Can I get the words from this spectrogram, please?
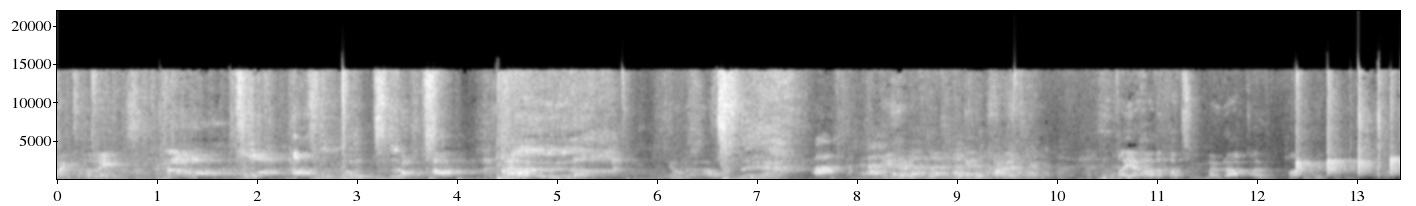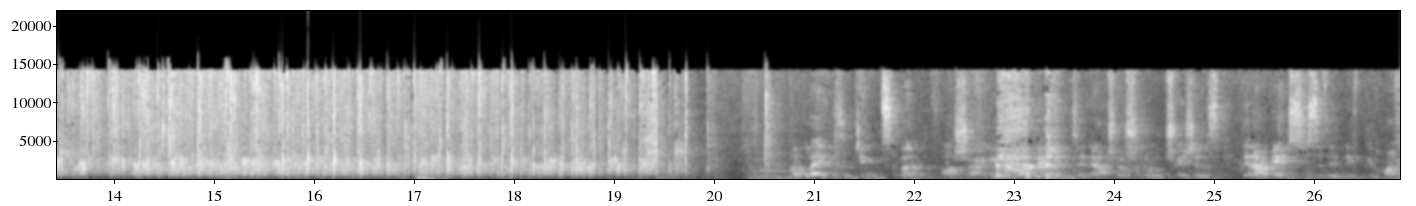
Strike to the legs. Hatu, Maurākau, Māori Weturu. ladies and gentlemen, I'll show you our names and our traditional treasures that our ancestors have left behind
